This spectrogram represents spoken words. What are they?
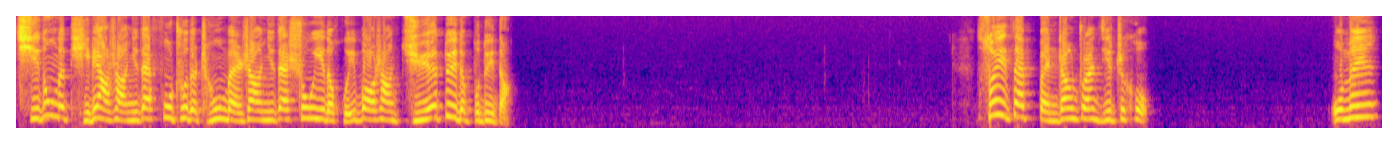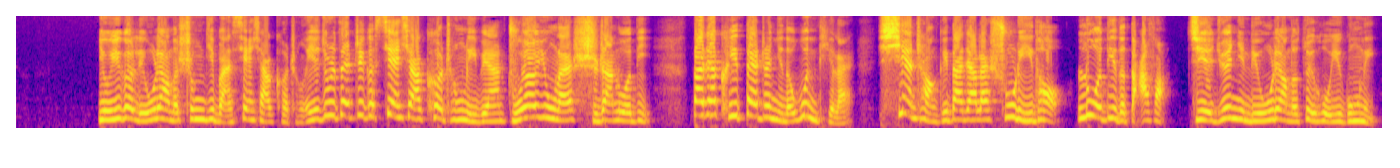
启动的体量上，你在付出的成本上，你在收益的回报上，绝对的不对等。所以在本章专辑之后。我们有一个流量的升级版线下课程，也就是在这个线下课程里边，主要用来实战落地。大家可以带着你的问题来现场，给大家来梳理一套落地的打法，解决你流量的最后一公里。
